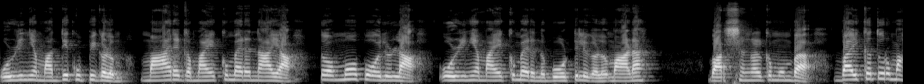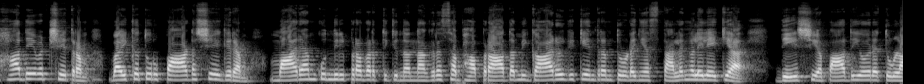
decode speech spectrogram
ഒഴിഞ്ഞ മദ്യക്കുപ്പികളും മാരക മയക്കുമരുന്നായ ടൊമ്മോ പോലുള്ള ഒഴിഞ്ഞ മയക്കുമരുന്ന് ബോട്ടിലുകളുമാണ്. വർഷങ്ങൾക്ക് മുമ്പ് വൈക്കത്തൂർ മഹാദേവ ക്ഷേത്രം വൈക്കത്തൂർ പാടശേഖരം മാരാംകുന്നിൽ പ്രവർത്തിക്കുന്ന നഗരസഭ പ്രാഥമികാരോഗ്യ കേന്ദ്രം തുടങ്ങിയ സ്ഥലങ്ങളിലേക്ക് ദേശീയ പാതയോരത്തുള്ള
